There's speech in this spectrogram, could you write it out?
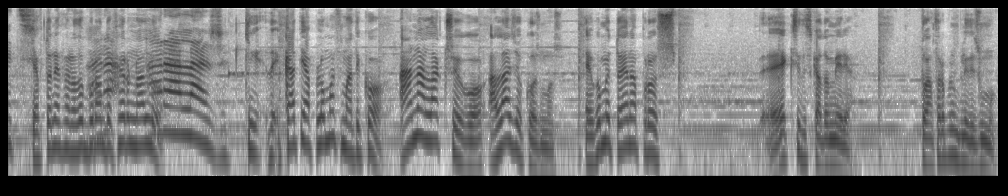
Έτσι. Και αυτόν έφεραν εδώ, μπορούν να το φέρουν αλλού. Άρα αλλάζει. Και δε- κάτι απλό μαθηματικό. Αν αλλάξω εγώ, αλλάζει ο κόσμος. Εγώ με το 1 προς 6 δισεκατομμύρια του ανθρώπινου πληθυσμού.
